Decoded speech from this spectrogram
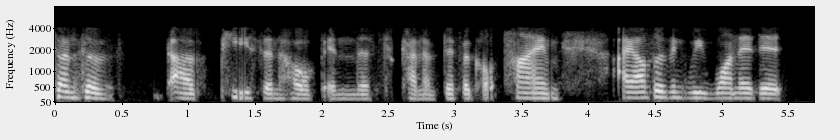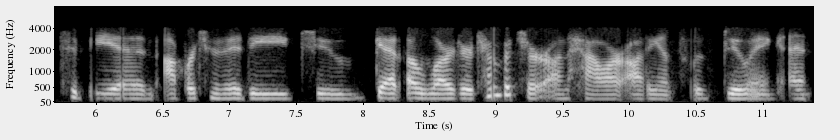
sense of uh, peace and hope in this kind of difficult time. I also think we wanted it to be an opportunity to get a larger temperature on how our audience was doing. And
